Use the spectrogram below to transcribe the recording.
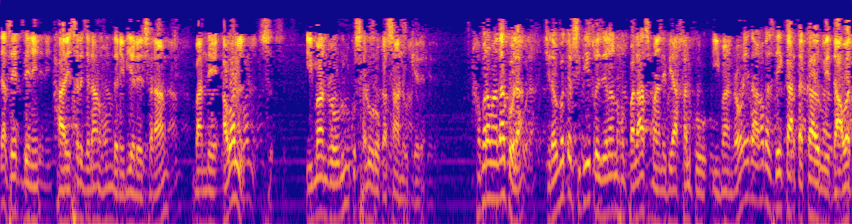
د زید بن حارثه رضی الله عنه هم د نبی علیہ السلام باندې اول ایمان وروړونکو سلورو کسانو کې خبره ما دا کوله چې ابوبکر صدیق رضی الله عنه په لاس باندې بیا خلکو ایمان وروړي دا غوښ دې کار تکار وي دعوت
